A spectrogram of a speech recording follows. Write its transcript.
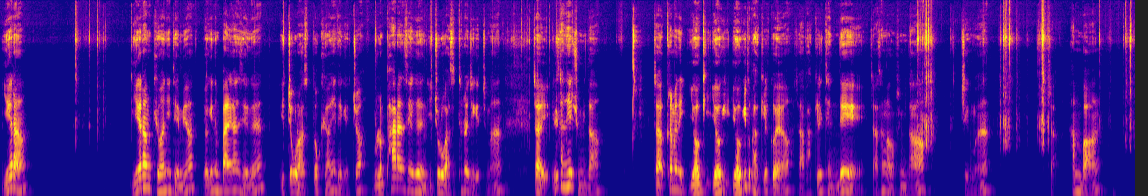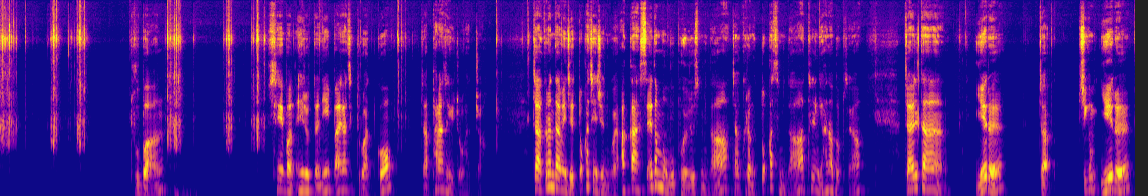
얘랑 얘랑 교환이 되면 여기는 빨간색은 이쪽으로 와서 또 교환이 되겠죠. 물론 파란색은 이쪽으로 가서 틀어지겠지만 자 일단 해줍니다. 자 그러면 여기 여기 여기도 바뀔 거예요. 자 바뀔 텐데 자 상관없습니다. 지금은 자 한 번, 두 번, 세 번 해줬더니 빨간색 들어왔고 자 파란색이 들어갔죠. 자 그런 다음에 이제 똑같이 해주는 거예요. 아까 세던 무브 보여줬습니다. 자 그랑 똑같습니다. 틀린 게 하나도 없어요. 자 일단 얘를 자 지금 얘를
